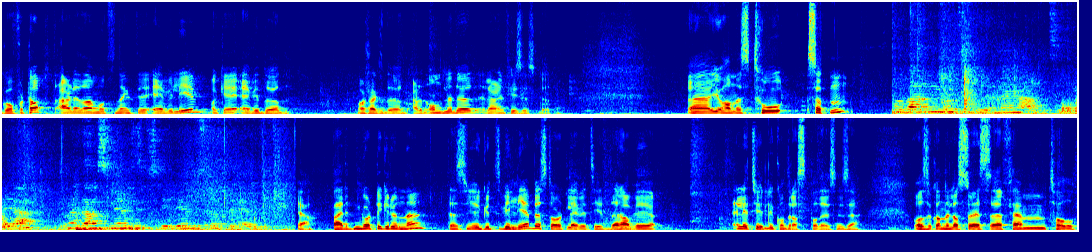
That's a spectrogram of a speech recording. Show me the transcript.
Gå fortapt, er det da motsetning til evig liv? Ok, evig død. Hva slags død? Er det en åndelig død, eller er det en fysisk død? Eh, Johannes 2, 17. For verden går grunne med alt sitt men den som gjør Guds vilje, består til evig. Ja. Verden går til grunne. Den som gjør Guds vilje, består til evig tid. Der har vi en litt tydelig kontrast på det, syns jeg. Og så kan du også lese 5, 12.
